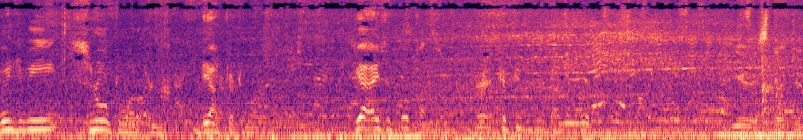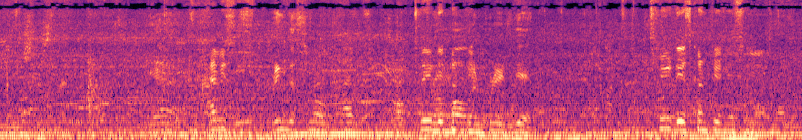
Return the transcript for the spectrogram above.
going to be snow tomorrow and day after tomorrow. Yeah, it's a forecast. Right. 50% You stay tuned and Yeah. Have you bring the snow? Three days and put it there. Three days continuously.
